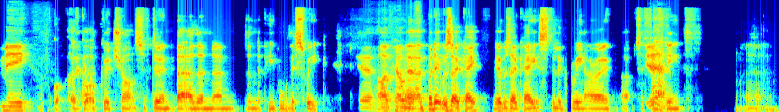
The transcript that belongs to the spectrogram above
Me, I've got, I've got a good chance of doing better than um, than the people this week. yeah, I've held Uh, it. but it was okay. It was okay. It's still a green arrow up to Yeah. 15th. Um,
